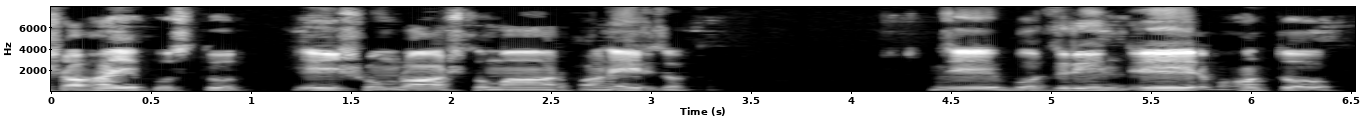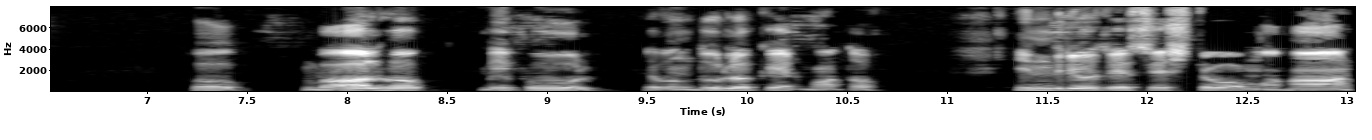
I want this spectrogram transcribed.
সহায় প্রস্তুত এই সম্রাট তোমার পানের যত। যে বজ্রী ইন্দ্রের মহত্ব হোক, বল হোক, বিপুল এবং দুলোকের মতো, ইন্দ্রিয় যে শ্রেষ্ঠ ও মহান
